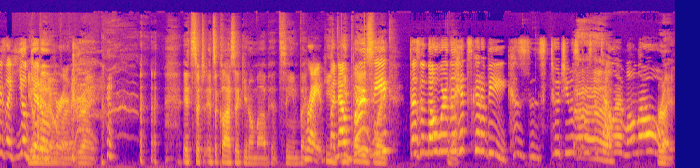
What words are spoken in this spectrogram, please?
he's like, you'll, You'll get, over, it. right. it's such it's a classic, you know, mob hit scene, but Right, he- but now Burnsy- like- Doesn't know where the Yeah. hit's gonna be because Tucci was supposed Ah. to tell him. Oh no! Right.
